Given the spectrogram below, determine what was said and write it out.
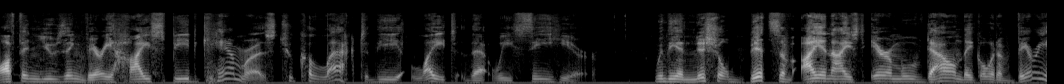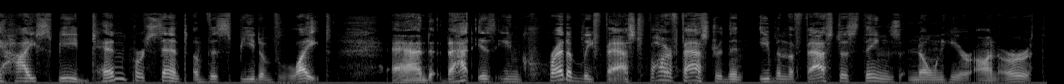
often using very high speed cameras to collect the light that we see here. When the initial bits of ionized air move down, they go at a very high speed, 10% of the speed of light. And that is incredibly fast, far faster than even the fastest things known here on Earth.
